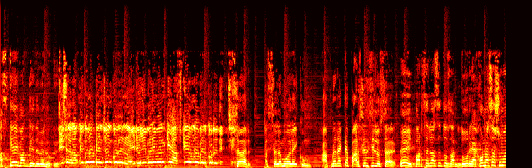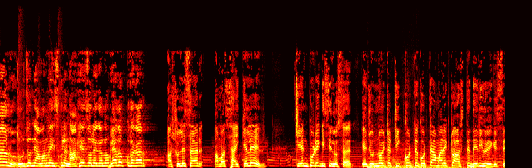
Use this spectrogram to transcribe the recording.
আজকেই বাদ দিয়ে দেবেন ওকে। জি স্যার আপনি কোনো টেনশন করেন না। এই ডেলিভারি ম্যানকে আজকে আমরা বের করে দিচ্ছি। স্যার আসসালামু আলাইকুম। আপনার একটা পার্সেল ছিল স্যার। এই পার্সেল আছে তো জানি। তোর এখন আসার সময় হলো। তোর জন্য আমার মেয়ে স্কুলে না খেয়ে চলে গেল। বেয়াদব কোথাকার? আসলে স্যার আমার সাইকেলের চেন পড়ে গেছিল স্যার। এজন্য এটা ঠিক করতে করতে আমার একটু আসতে দেরি হয়ে গেছে।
